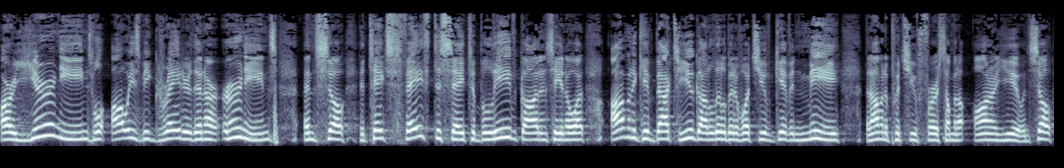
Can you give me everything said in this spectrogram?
our yearnings will always be greater than our earnings. And so it takes faith to say, to believe God and say, you know what? I'm going to give back to you, God, a little bit of what you've given me, and I'm going to put you first. I'm going to honor you. And so,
